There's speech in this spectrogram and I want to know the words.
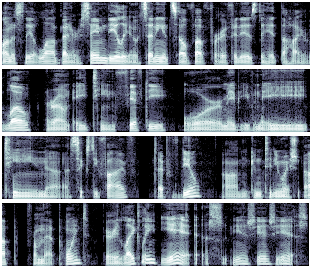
Honestly, a lot better. Same dealio, setting itself up for if it is to hit the higher low around 1850 or maybe even 1865 type of deal. Um, continuation up from that point, very likely. Yes, yes, yes, yes. Let's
